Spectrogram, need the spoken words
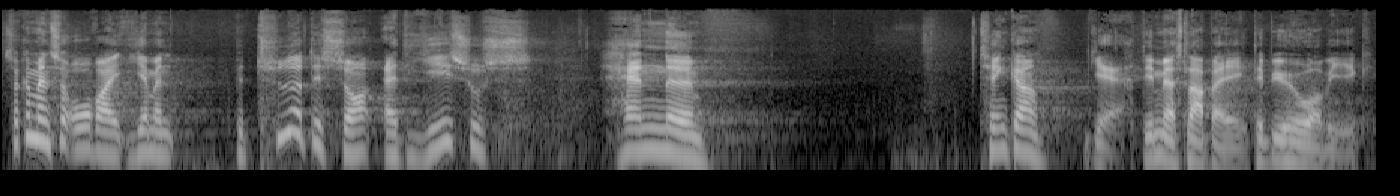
Så kan man så overveje, jamen betyder det så, at Jesus han øh, tænker, ja, det med at slappe af, det behøver vi ikke.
